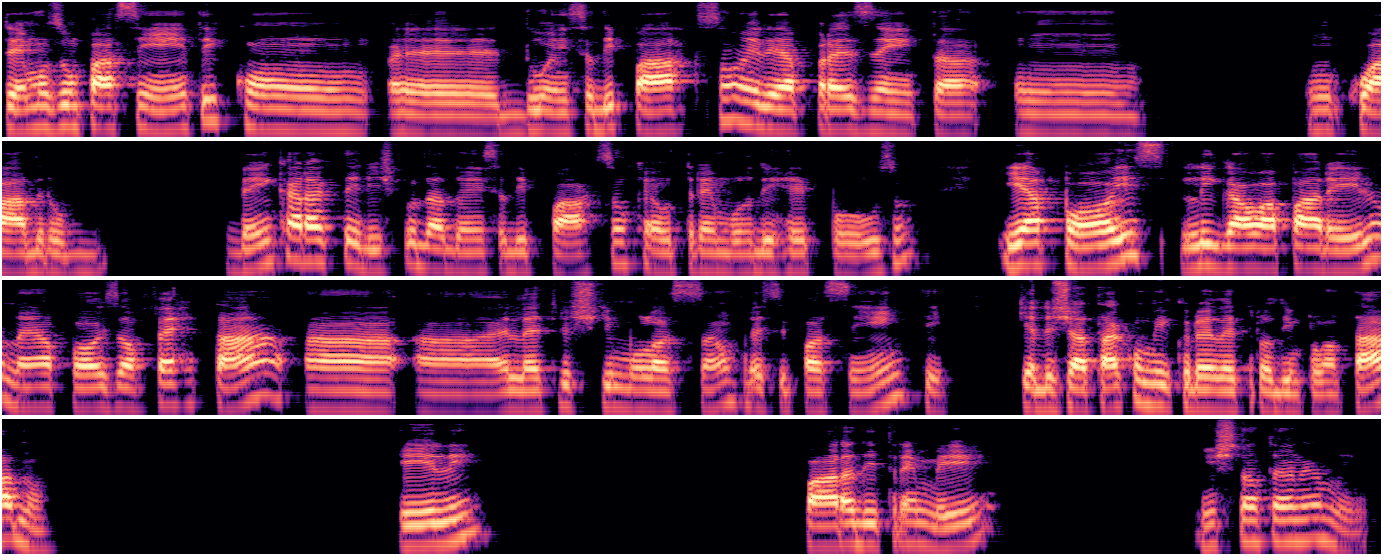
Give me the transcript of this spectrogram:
Temos um paciente com é, doença de Parkinson, ele apresenta um, um quadro bem característico da doença de Parkinson, que é o tremor de repouso, e após ligar o aparelho, né, após ofertar a, a eletroestimulação para esse paciente, que ele já está com o microeletrodo implantado, ele para de tremer instantaneamente.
